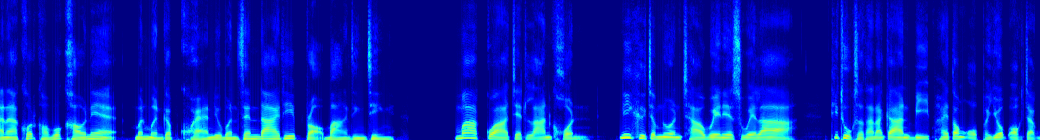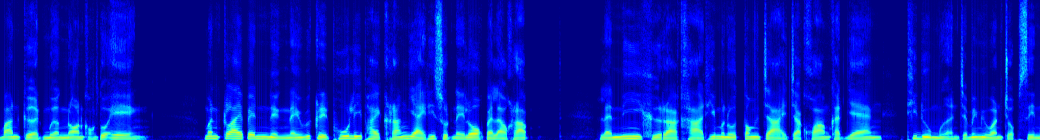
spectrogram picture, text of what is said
อนาคตของพวกเขาเนี่ยมันเหมือนกับแขวนอยู่บนเส้นได้ที่เปราะบางจริง ๆ มากกว่า 7 ล้านคน นี่คือจำนวนชาวเวเนซุเอลาที่ถูกสถานการณ์บีบให้ต้องอพยพออกจากบ้านเกิดเมืองนอนของตัวเอง มันกลายเป็นหนึ่งในวิกฤตผู้ลี้ภัยครั้งใหญ่ที่สุดในโลกไปแล้วครับ และนี่คือราคาที่มนุษย์ต้องจ่ายจากความขัดแย้งที่ดูเหมือนจะไม่มีวันจบสิ้น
